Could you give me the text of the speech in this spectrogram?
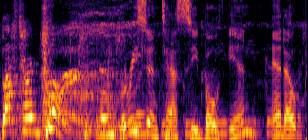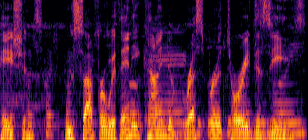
Blast hard blow. Keep blowing. Keep Larissa blowing. and Tess see both in and out patients who suffer with any kind of respiratory disease.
